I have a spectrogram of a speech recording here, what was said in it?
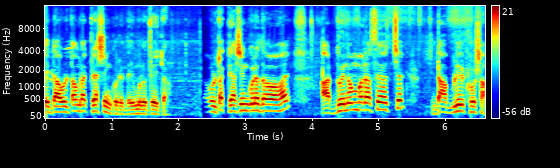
এই ডাউলটা আমরা ক্র্যাশিং করে দিই, মূলত এইটা। ডাউলটা ক্র্যাশিং করে দেওয়া হয়। আর দুই নম্বর আছে হচ্ছে ডাবলির খোসা।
